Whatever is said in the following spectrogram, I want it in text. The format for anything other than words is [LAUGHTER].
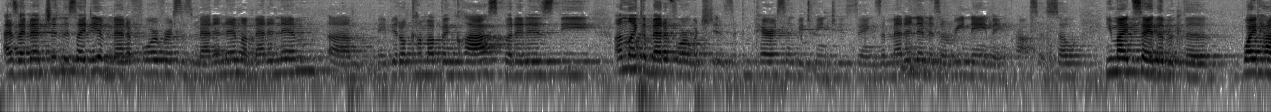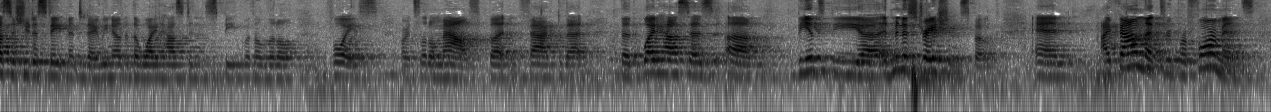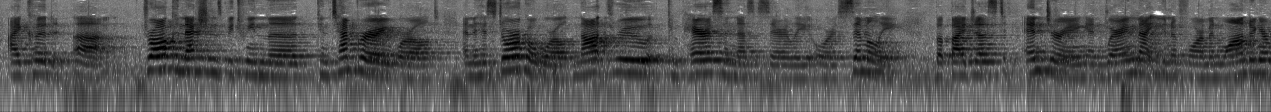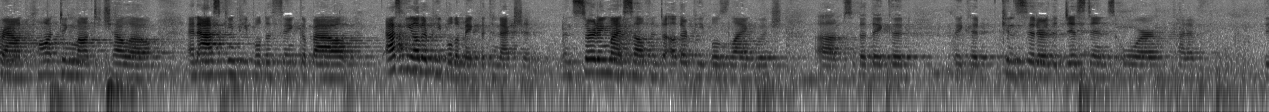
as I mentioned, this idea of metaphor versus metonym. A metonym, um, maybe it'll come up in class, but it is the, unlike a metaphor, which is a comparison between two things, a metonym is a renaming process. So you might say that the White House issued a statement today. We know that the White House didn't speak with a little voice or its little mouth, but in fact, that the White House says um, the, the uh, administration spoke. And I found that through performance, I could um, draw connections between the contemporary world and the historical world, not through comparison necessarily or a simile, but by just entering and wearing that uniform and wandering around haunting Monticello and asking people to think about, asking other people to make the connection, inserting myself into other people's language um, so that they could, they could consider the distance or kind of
